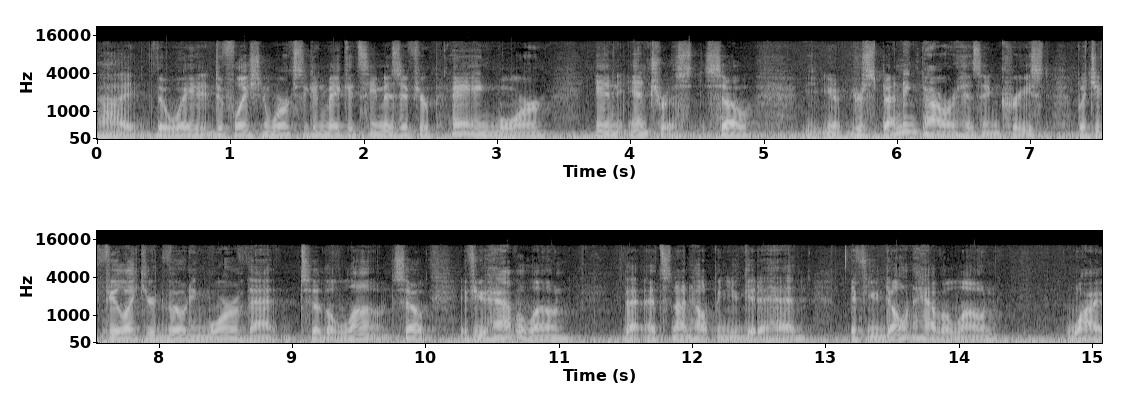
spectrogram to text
Uh, the way deflation works, it can make it seem as if you're paying more in interest. So you know, your spending power has increased, but you feel like you're devoting more of that to the loan. So if you have a loan, that, that's not helping you get ahead. If you don't have a loan, why,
